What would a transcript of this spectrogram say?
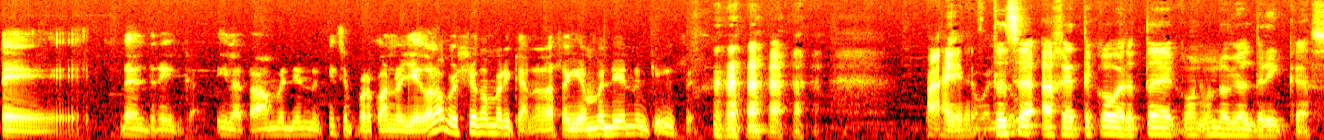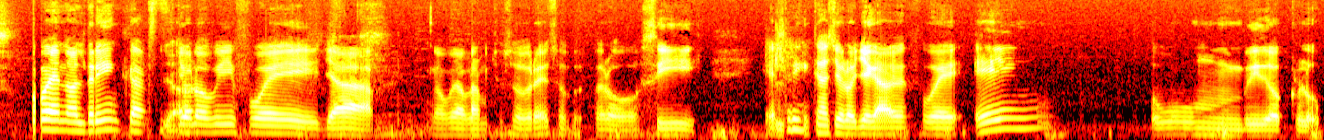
de, del Drinka y la estaban vendiendo en 15, pero cuando llegó la versión americana la seguían vendiendo en 15. Imagínate. Entonces, agente Cover, usted con uno vio el Drinkas. Bueno, el Dreamcast Ya. yo lo vi fue ya, no voy a hablar mucho sobre eso, pero sí, el Dreamcast yo lo llegué a ver fue en un videoclub.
